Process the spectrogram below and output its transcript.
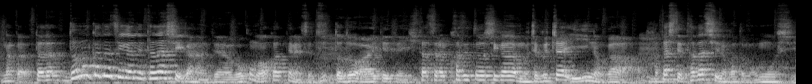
うなんかただどの形がね正しいかなんていうのは僕も分かってないですよ。ずっとドア開いててひたすら風通しがむちゃくちゃいいのがうん果たして正しいのかとも思うし、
